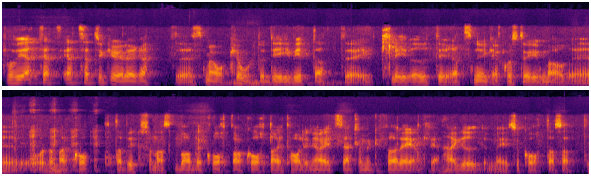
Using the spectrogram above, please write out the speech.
på ett, ett, ett sätt tycker jag det är rätt eh, småcoolt och divigt att eh, kliva ut i rätt snygga kostymer eh, och de här korta byxorna som bara blir kortare och kortare i Italien. Jag är inte så jäkla mycket för det egentligen. Herregud, de är så korta så att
